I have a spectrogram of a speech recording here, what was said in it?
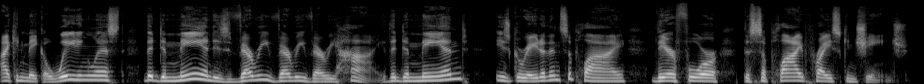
I can make a waiting list. The demand is very, very, very high. The demand is greater than supply. Therefore, the supply price can change.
